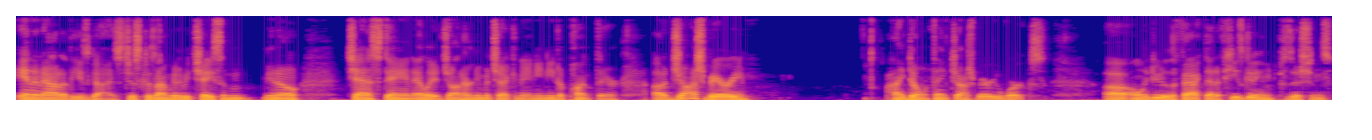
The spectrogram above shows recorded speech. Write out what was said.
in and out of these guys just because I'm going to be chasing, you know, Chastain, Elliott, John Hunter Nemechek, and you need a punt there. Uh, Josh Berry, I don't think Josh Berry works, uh, only due to the fact that if he's getting positions,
